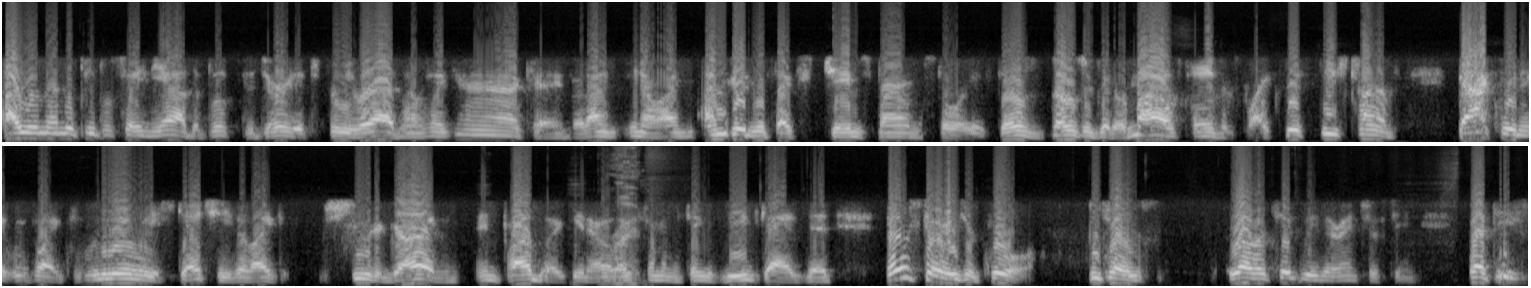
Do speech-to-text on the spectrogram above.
I remember people saying, "Yeah, the book, The Dirt, it's pretty rad," and I was like, eh, "Okay," but I'm, you know, I'm I'm good with like James Brown stories. Those those are good. Or Miles Davis, like this these kind of back when it was like really sketchy to like shoot a gun in public. You know, Right. like some of the things these guys did. Those stories are cool because relatively they're interesting. But these,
